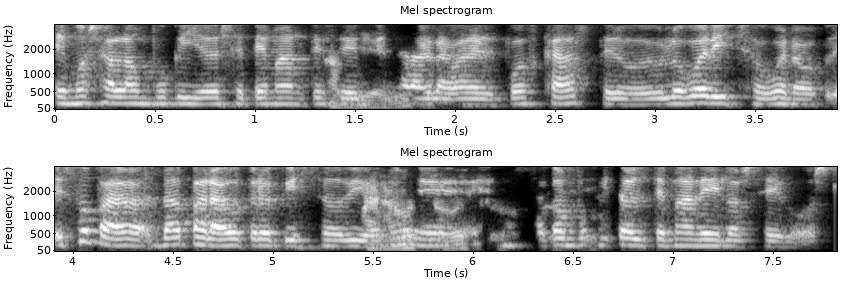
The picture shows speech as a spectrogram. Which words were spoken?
Hemos hablado un poquillo de ese tema antes de empezar a grabar el podcast, pero luego he dicho, bueno, eso da para otro episodio, ¿no? Eh, hemos tocado un poquito el tema de los egos.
